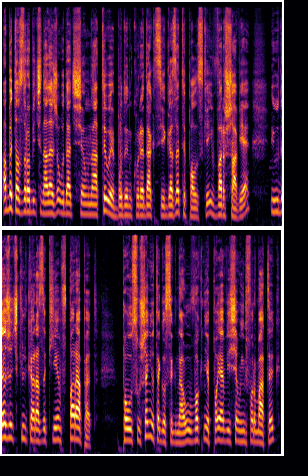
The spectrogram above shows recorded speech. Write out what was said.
Aby to zrobić, należy udać się na tyły budynku redakcji Gazety Polskiej w Warszawie i uderzyć kilka razy kijem w parapet. Po usłyszeniu tego sygnału w oknie pojawi się informatyk,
